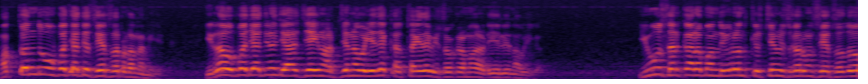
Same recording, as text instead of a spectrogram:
ಮತ್ತೊಂದು ಉಪಜಾತಿ ಸೇರಿಸಬೇಡ ನಮಗೆ. ಇರೋ ಉಪಜಾತಿನ ಜಾಸ್ತಿಯಾಗಿ ನಾವು ಅಷ್ಟು ಜನ ಒಯ್ಯದೆ ಕಷ್ಟ ಆಗಿದೆ ವಿಶ್ವಕರ್ಮದ ಅಡಿಯಲ್ಲಿ ನಾವೀಗ. ಇವು ಸರ್ಕಾರ ಬಂದು ಇವರೊಂದು ಕ್ರಿಶ್ಚಿಯನ್ ವಿಶ್ವಕರ್ಮ ಸೇರಿಸೋದು,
